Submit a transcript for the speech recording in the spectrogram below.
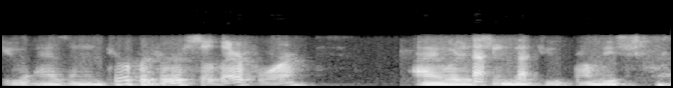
to you as an interpreter, so therefore, I would assume that you probably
